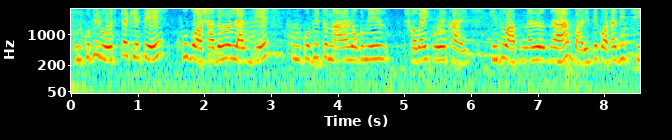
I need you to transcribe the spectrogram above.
ফুলকপির রোজটা খেতে খুব অসাধারণ লাগছে। ফুলকপি তো নানা রকমের সবাই করে খায়। কিন্তু আপনারা বাড়িতে কথা দিচ্ছি,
